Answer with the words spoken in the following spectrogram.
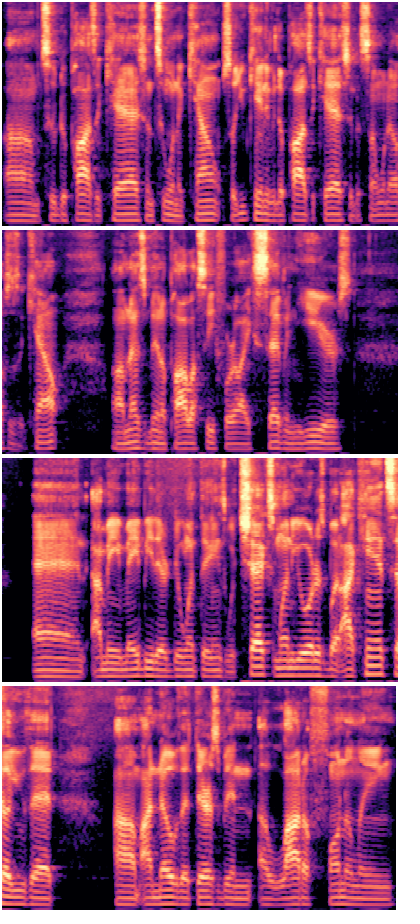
um, to deposit cash into an account. So you can't even deposit cash into someone else's account. Um, that's been a policy for like seven years. And I mean, maybe they're doing things with checks, money orders, but I can tell you that um, I know that there's been a lot of funneling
